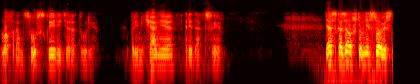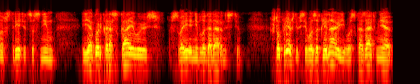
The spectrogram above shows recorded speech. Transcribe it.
во французской литературе. Примечание редакции. Я сказал, что мне совестно встретиться с ним, и я горько раскаиваюсь в своей неблагодарности, что прежде всего заклинаю его сказать мне,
